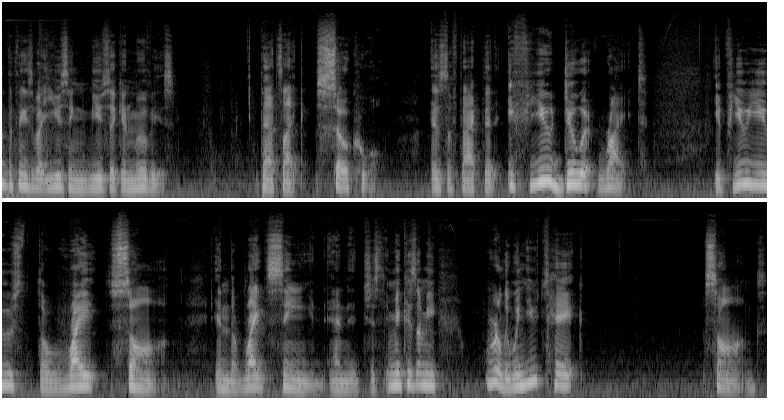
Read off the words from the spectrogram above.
Of the things about using music in movies that's like so cool is the fact that if you do it right, if you use the right song in the right scene, and it just, I mean, because I mean, really, when you take songs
